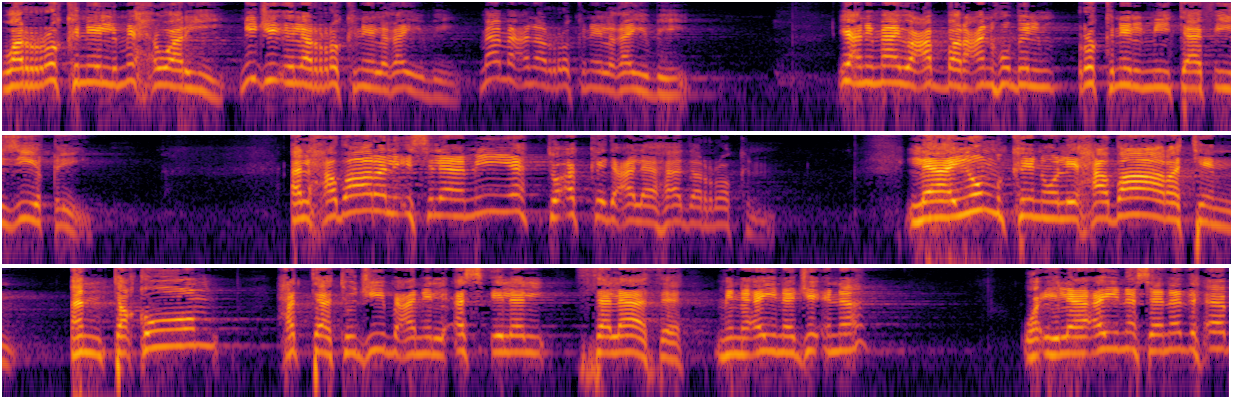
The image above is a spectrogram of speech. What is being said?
والركن المحوري. نجي إلى الركن الغيبي. ما معنى الركن الغيبي؟ يعني ما يعبر عنه بالركن الميتافيزيقي. الحضارة الإسلامية تؤكد على هذا الركن. لا يمكن لحضارة أن تقوم حتى تجيب عن الأسئلة الثلاثة من أين جئنا وإلى أين سنذهب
